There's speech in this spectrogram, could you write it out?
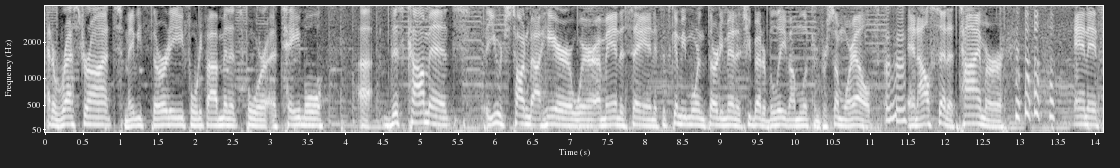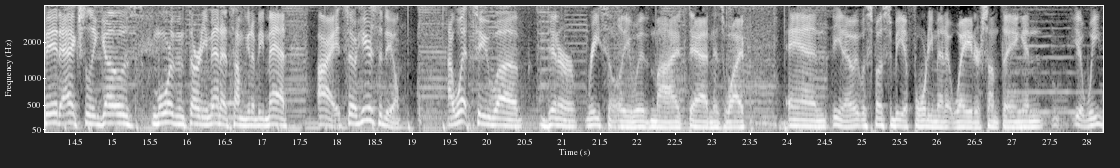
at a restaurant, maybe 30, 45 minutes for a table? Uh, this comment you were just talking about here, where Amanda's saying, if it's going to be more than 30 minutes, you better believe I'm looking for somewhere else. Mhm. And I'll set a timer. and if it actually goes more than 30 minutes, I'm going to be mad. All right, so here's the deal. I went to uh, dinner recently with my dad and his wife, and you know it was supposed to be a 40 minute wait or something, and you know we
